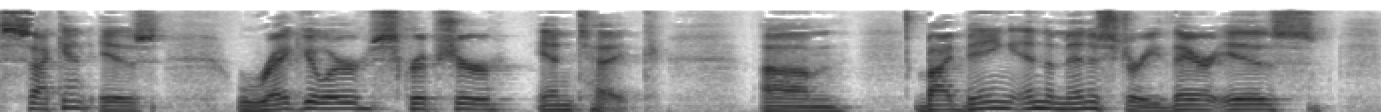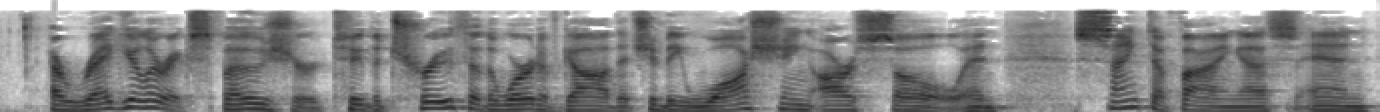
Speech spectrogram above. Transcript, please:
Second is regular scripture intake. Um, by being in the ministry, there is a regular exposure to the truth of the Word of God that should be washing our soul and sanctifying us and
